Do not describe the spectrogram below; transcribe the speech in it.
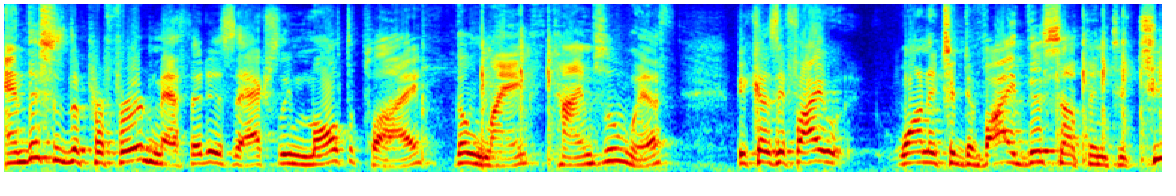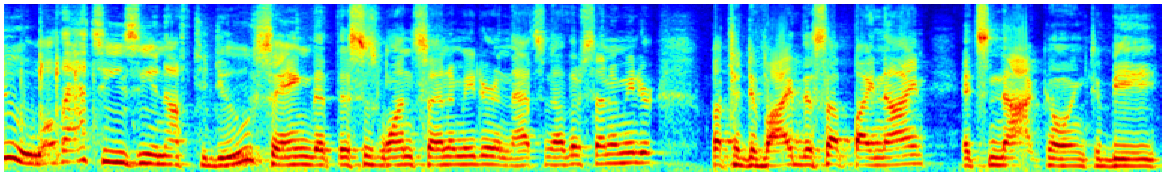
And this is the preferred method, is to actually multiply the length times the width. Because if I wanted to divide this up into two, well, that's easy enough to do, saying that this is one centimeter and that's another centimeter. But to divide this up by 9, it's not going to be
